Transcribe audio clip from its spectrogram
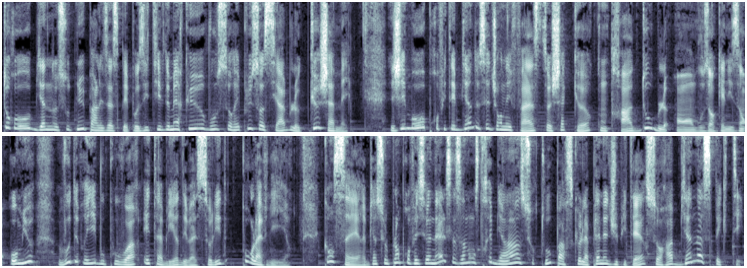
Taureau, bien soutenu par les aspects positifs de Mercure, vous serez plus sociable que jamais. Gémeaux, profitez bien de cette journée faste, chaque heure comptera double. En vous organisant au mieux, vous devriez vous pouvoir établir des bases solides pour l'avenir. Cancer, et eh bien sur le plan professionnel, ça s'annonce très bien, surtout parce que la planète Jupiter sera bien aspectée.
